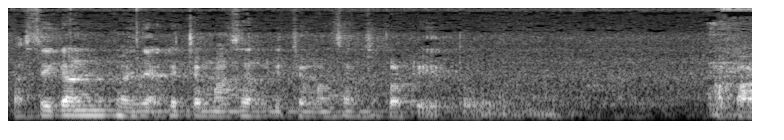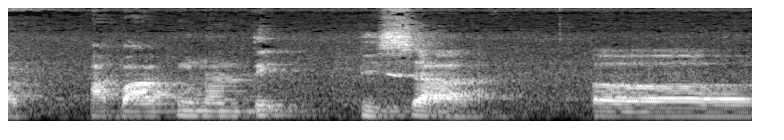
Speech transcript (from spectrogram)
Pasti kan banyak kecemasan-kecemasan seperti itu. Apa apa aku nanti bisa eh,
